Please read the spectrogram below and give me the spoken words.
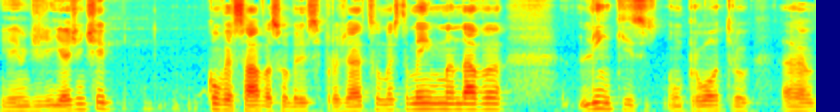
E aí um dia a gente conversava sobre esse projeto, mas também mandava links um para o outro, uh,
